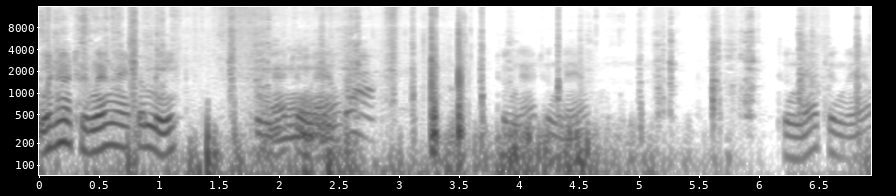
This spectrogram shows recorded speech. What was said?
อุ้ยเนี่ยถึงแล้วไงป้าหมี ถึงแล้วถึงแล้ว ถึงแล้วถึงแล้ว ถึงแล้วถึงแล้ว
